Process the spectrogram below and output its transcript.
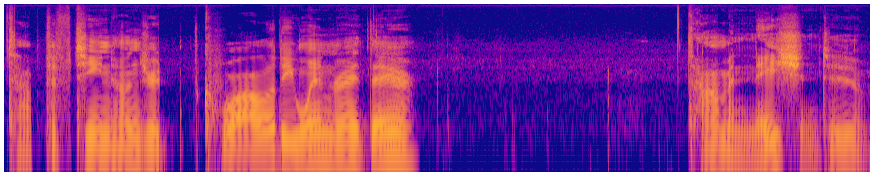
Top 1500 quality win right there. Domination, too.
